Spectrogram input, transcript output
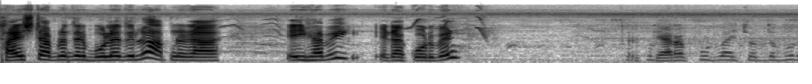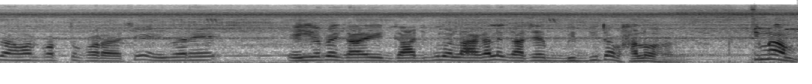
সাইজটা আপনাদের বলে দিল আপনারা এইভাবেই এটা করবেন। তেরো ফুট বাই চোদ্দ ফুট আমার গর্ত করা আছে। এইবারে এইভাবে এই গাছগুলো লাগালে গাছের বৃদ্ধিটা ভালো হবে। ম্যাক্সিমাম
